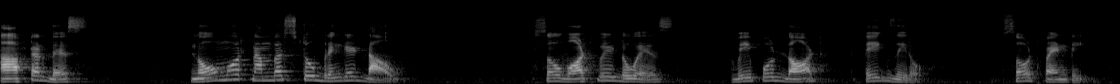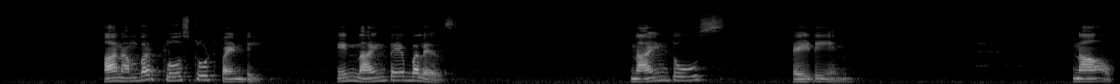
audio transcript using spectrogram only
After this, no more numbers to bring it down. So what we do is, we put dot, take 0. So 20. A number close to 20 in 9 table is 9 twos 18. Now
